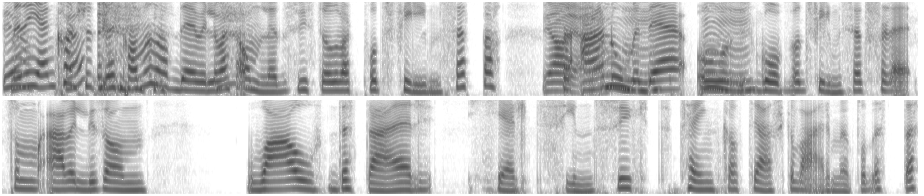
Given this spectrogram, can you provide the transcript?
Men igjen, kanskje det kan hende at det ville vært annerledes hvis du hadde vært på et filmsett, da. Ja, For det ja, er noe med det å Mm. gå på et filmsett for det, som er veldig sånn Wow, dette er helt sinnssykt. Tenk at jeg skal være med på dette.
